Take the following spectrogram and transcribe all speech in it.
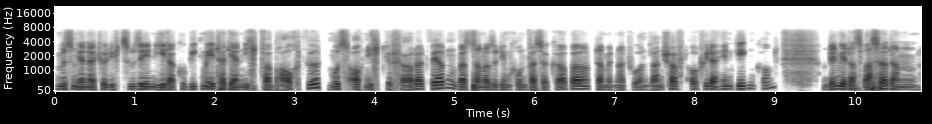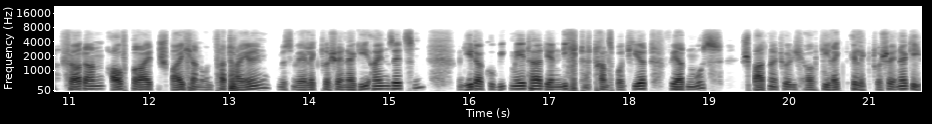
müssen wir natürlich zusehen, jeder Kubikmeter, der nicht verbraucht wird, muss auch nicht gefördert werden, was dann also dem Grundwasserkörper, damit Natur und Landschaft auch wieder entgegenkommt. Und wenn wir das Wasser dann fördern, aufbereiten, speichern und verteilen, Teilen müssen wir elektrische Energie einsetzen. Und jeder Kubikmeter, der nicht transportiert werden muss, spart natürlich auch direkt elektrische Energie.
